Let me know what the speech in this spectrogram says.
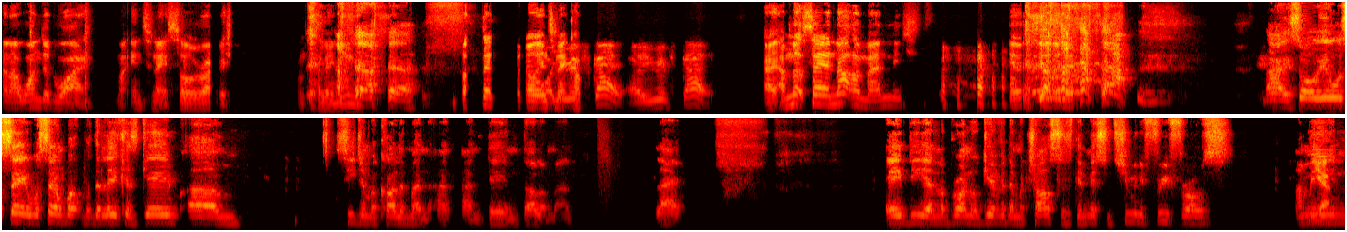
and I wondered why. My internet is so rubbish. I'm telling you. man. Not saying no Are you internet with com- Sky? Are you with Sky? Hey, I'm not saying nothing, man. It's- yeah, yeah, All right, so it was saying we're saying about the Lakers game. Um, CJ McCollum and, and, and Dame Dollar, man. Like AD and LeBron were giving them a chances. They're missing too many free throws. I mean, Yeah.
